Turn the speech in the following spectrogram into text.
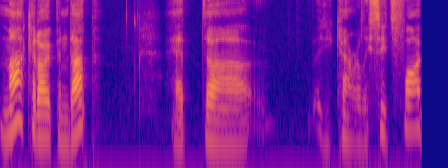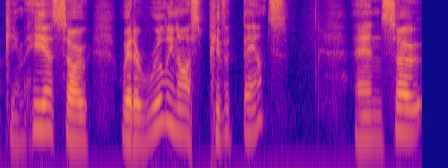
market opened up at uh, you can't really see it's 5 p.m. here so we had a really nice pivot bounce and so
